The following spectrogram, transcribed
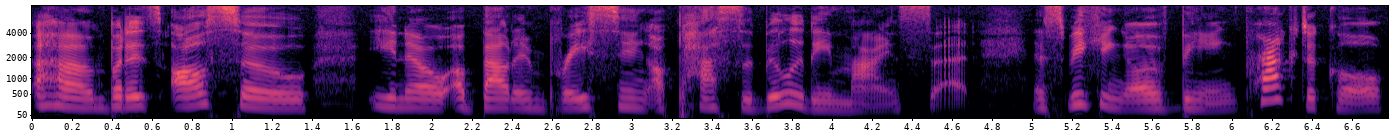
Um, but it's also, you know, about embracing a possibility mindset. And speaking of being practical,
